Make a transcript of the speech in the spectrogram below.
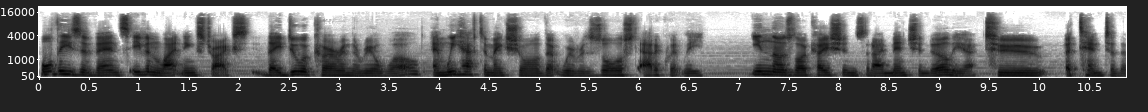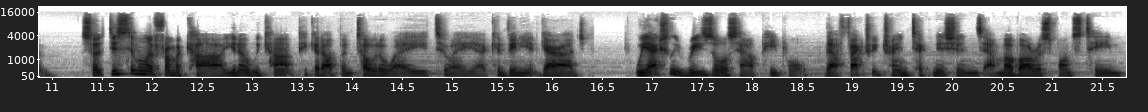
all these events, even lightning strikes, they do occur in the real world, and we have to make sure that we're resourced adequately in those locations that I mentioned earlier to attend to them. So dissimilar from a car, you know, we can't pick it up and tow it away to a, a convenient garage we actually resource our people, our factory trained technicians, our mobile response team.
